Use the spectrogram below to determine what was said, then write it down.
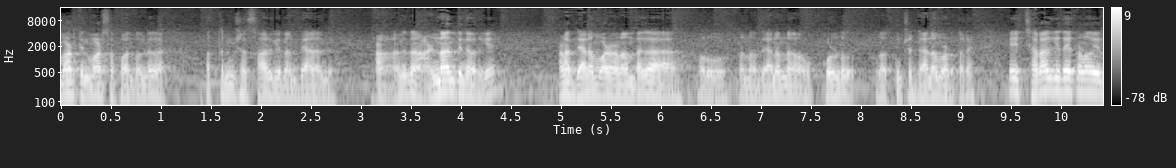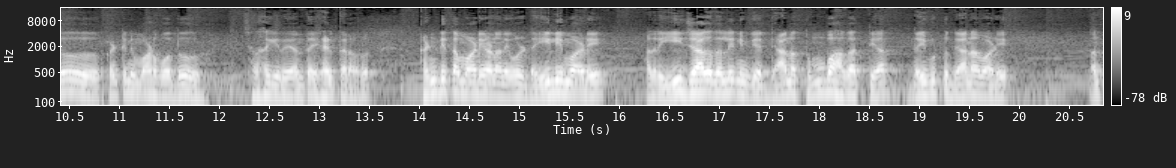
ಮಾಡ್ತೀನಿ, ಮಾಡ್ಸಪ್ಪ ಅಂತಂದಾಗ ಹತ್ತು ನಿಮಿಷ ಸಾರಿಗೆ ನಾನು ಧ್ಯಾನ ಅಂದರೆ ನಾನು ಅಣ್ಣ ಅಂತೀನಿ ಅವ್ರಿಗೆ. ಅಣ್ಣ, ಧ್ಯಾನ ಮಾಡೋಣ ಅಂದಾಗ ಅವರು ನನ್ನ ಧ್ಯಾನನ ಒಪ್ಕೊಂಡು ಒಂದು ಹತ್ತು ನಿಮಿಷ ಧ್ಯಾನ ಮಾಡ್ತಾರೆ. ಏ, ಚೆನ್ನಾಗಿದೆ ಕಣೋ, ಇದು ಕಂಟಿನ್ಯೂ ಮಾಡ್ಬೋದು. ಚೆನ್ನಾಗಿದೆ ಅಂತ ಹೇಳ್ತಾರೆ ಅವರು. ಖಂಡಿತ ಮಾಡಿ ಅಣ್ಣ, ನೀವು ಡೈಲಿ ಮಾಡಿ. ಆದರೆ ಈ ಜಾಗದಲ್ಲಿ ನಿಮಗೆ ಧ್ಯಾನ ತುಂಬ ಅಗತ್ಯ. ದಯವಿಟ್ಟು ಧ್ಯಾನ ಮಾಡಿ. ಅಂತ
